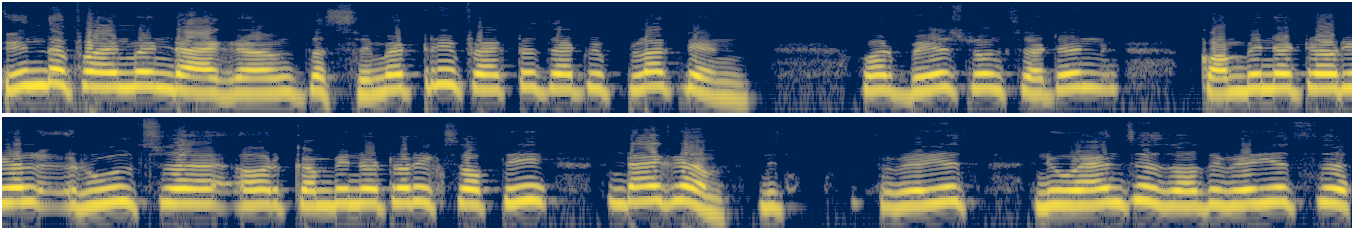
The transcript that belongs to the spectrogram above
in the Feynman diagrams the symmetry factors that we plugged in were based on certain combinatorial rules uh, or combinatorics of the diagram, the various nuances or the various uh,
